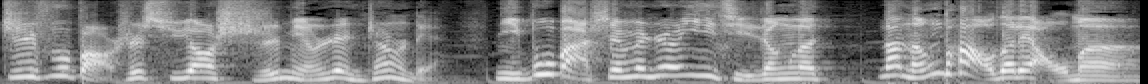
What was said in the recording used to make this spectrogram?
支付宝是需要实名认证的，你不把身份证一起扔了，那能跑得了吗？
